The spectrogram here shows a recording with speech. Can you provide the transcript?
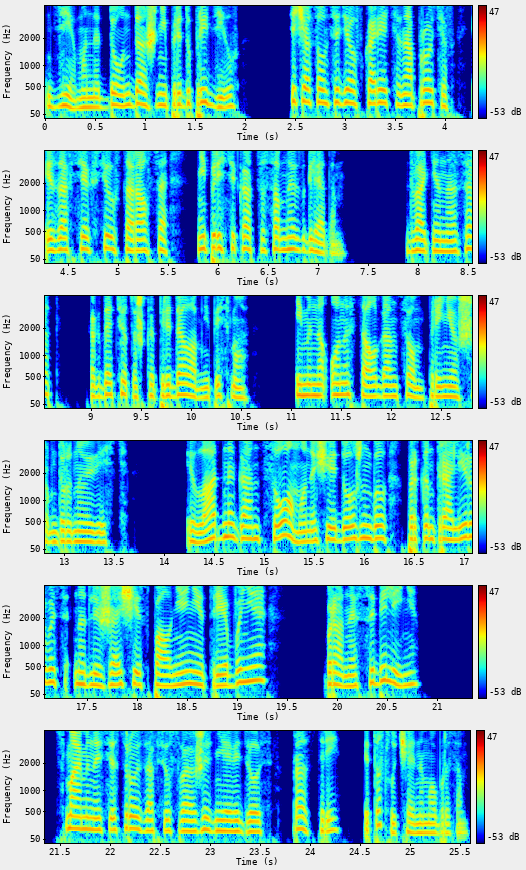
демоны, да он даже не предупредил. Сейчас он сидел в карете напротив и изо всех сил старался не пересекаться со мной взглядом. Два дня назад, когда тетушка передала мне письмо, Именно он и стал гонцом, принесшим дурную весть. И ладно гонцом, он еще и должен был проконтролировать надлежащее исполнение требования баронессы Беллини. С маминой сестрой за всю свою жизнь я виделась раз три, и то случайным образом.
